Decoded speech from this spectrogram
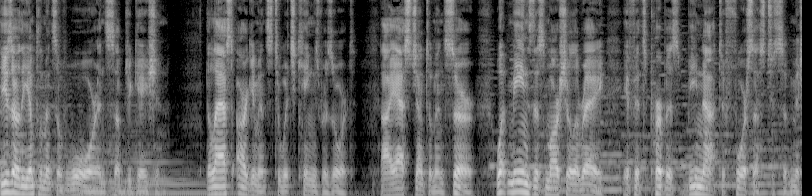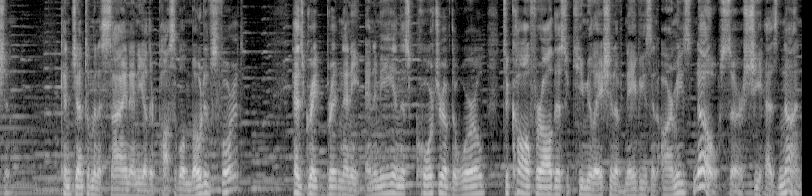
These are the implements of war and subjugation, the last arguments to which kings resort. I ask, gentlemen, sir, what means this martial array if its purpose be not to force us to submission? Can gentlemen assign any other possible motives for it? Has Great Britain any enemy in this quarter of the world to call for all this accumulation of navies and armies? No, sir, she has none.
